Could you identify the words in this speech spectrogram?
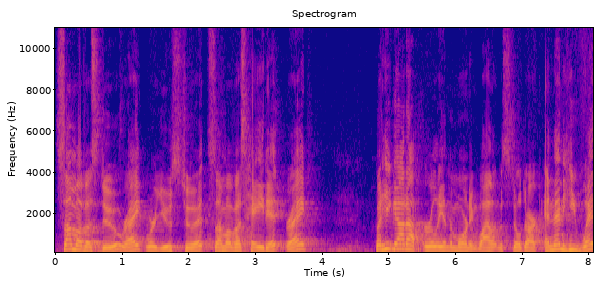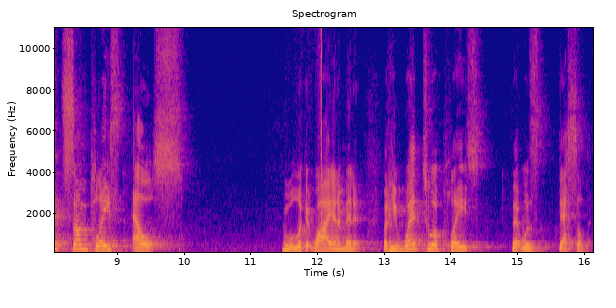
some of us do, right? We're used to it. Some of us hate it, right? But he got up early in the morning while it was still dark. And then he went someplace else. And we'll look at why in a minute. But he went to a place that was desolate.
